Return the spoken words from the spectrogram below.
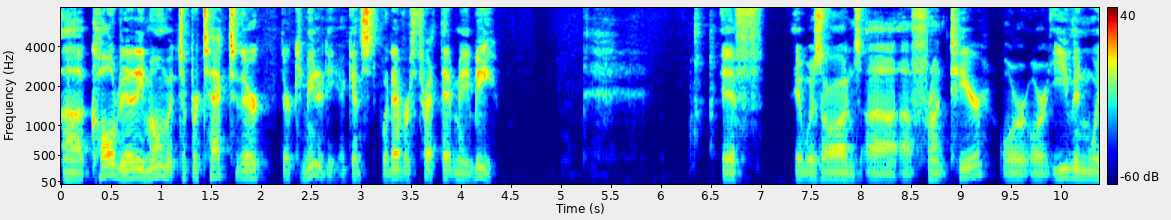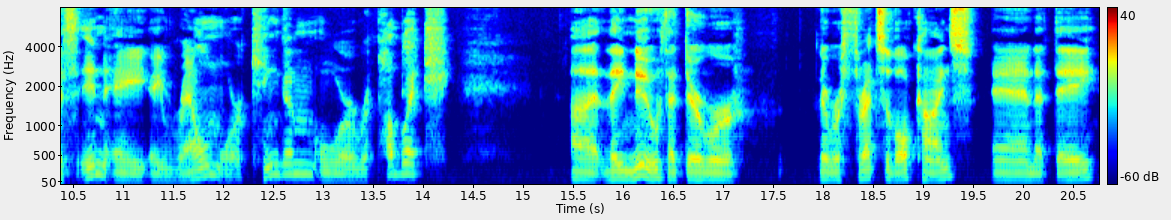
uh, called at any moment to protect their, their community against whatever threat that may be. If it was on uh, a frontier or, or even within a, a realm or kingdom or republic, uh, they knew that there were there were threats of all kinds and that they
